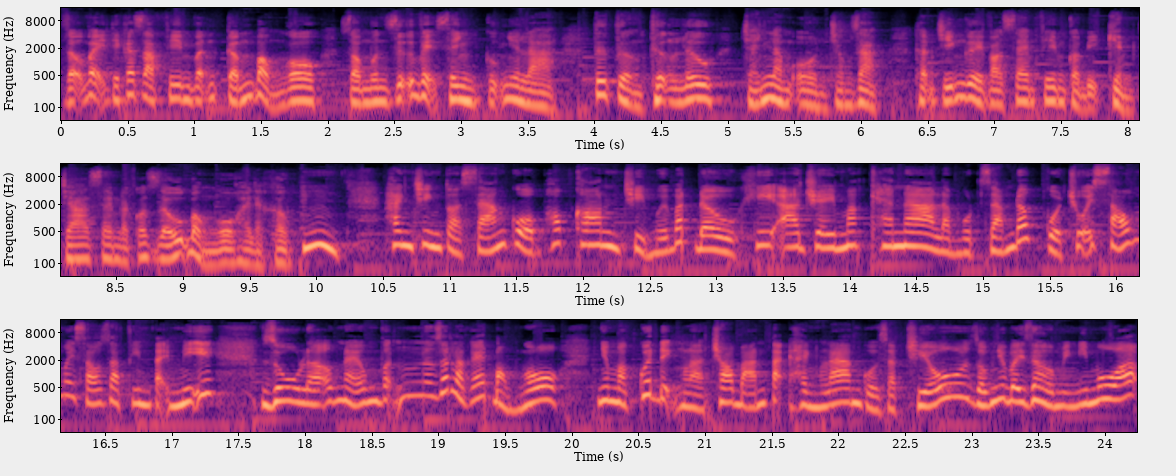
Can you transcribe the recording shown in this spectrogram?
Dẫu vậy thì các rạp phim vẫn cấm bỏng ngô do muốn giữ vệ sinh cũng như là tư tưởng thượng lưu tránh làm ồn trong rạp. Thậm chí người vào xem phim còn bị kiểm tra xem là có dấu bỏng ngô hay là không. Ừm, Hành trình tỏa sáng của Popcorn chỉ mới bắt đầu khi RJ McKenna là một giám đốc của chuỗi 66 rạp phim tại Mỹ. Dù là ông này ông vẫn rất là ghét bỏng ngô nhưng mà quyết định là cho bán tại hành lang của rạp chiếu giống như bây giờ mình đi mua á,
